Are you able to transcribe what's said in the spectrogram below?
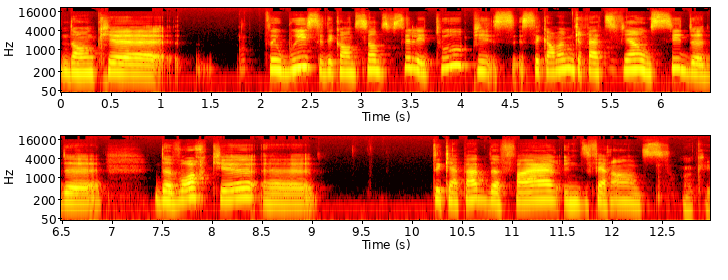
Donc, euh, tu sais, oui, c'est des conditions difficiles et tout, puis c'est quand même gratifiant aussi de, de, de voir que tu es capable de faire une différence. OK.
